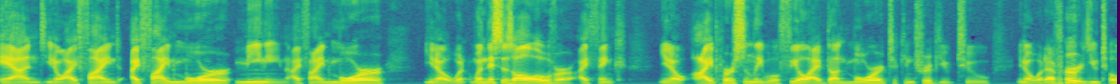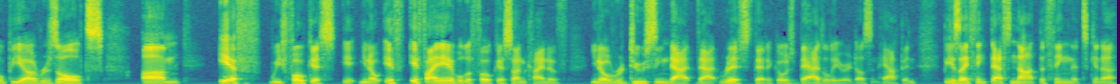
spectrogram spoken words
And, you know, I find I find more meaning. I find more, you know, when when this is all over, I think you know, I personally will feel I've done more to contribute to, you know, whatever utopia results um, if we focus, you know, if if I'm able to focus on kind of you know reducing that that risk that it goes badly or it doesn't happen, because I think that's not the thing that's gonna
